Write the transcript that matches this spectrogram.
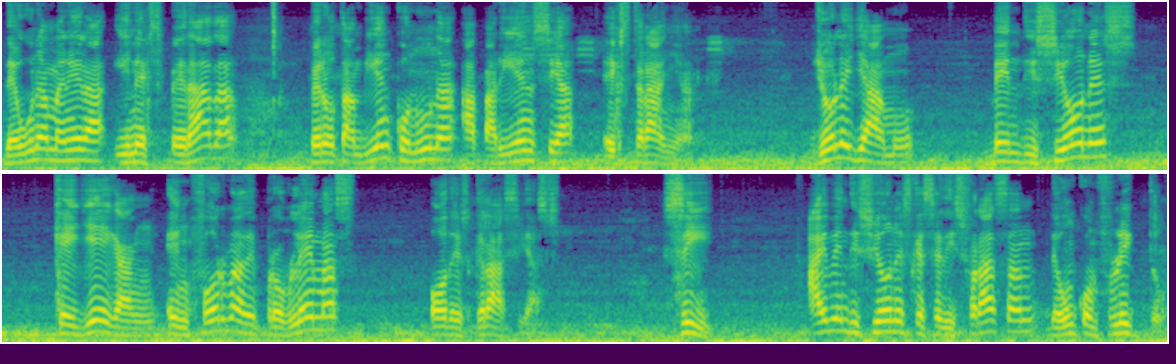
de una manera inesperada, pero también con una apariencia extraña? Yo le llamo bendiciones que llegan en forma de problemas o desgracias. Sí, hay bendiciones que se disfrazan de un conflicto.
